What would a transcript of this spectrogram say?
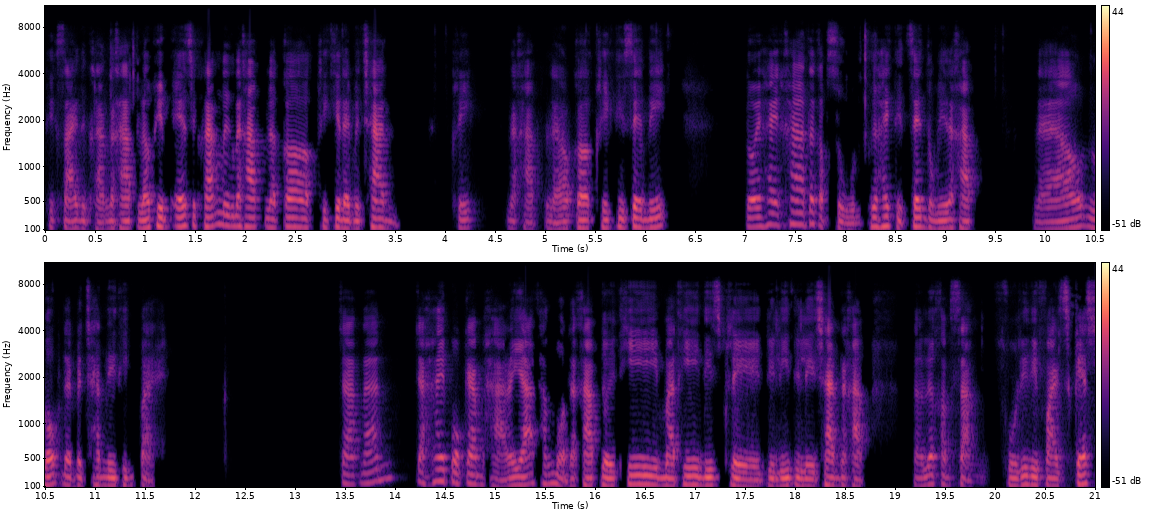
คลิกซ้ายหนึ่งครั้งนะครับ แล้วพิมพ์ S อีกครั้งหนึ่งนะครับ แล้วก็คลิกที่ Dimension คลิกนะครับ แล้วก็คลิกที่เส้นนี้ โดยให้ค่าเท่ากับศูนย์เพื่อให้ติดเส้นตรงนี้นะครับ แล้วลบ Dimension นี้ทิ้งไป จากนั้นจะให้โปรแกรมหาระยะทั้งหมดนะครับ โดยที่มาที่ Display Delete Deletion นะครับ แล้วเลือกคำสั่ง Fully Define Sketch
